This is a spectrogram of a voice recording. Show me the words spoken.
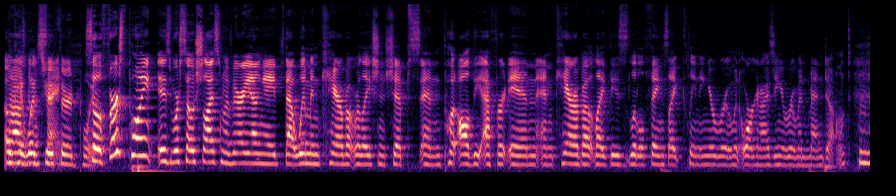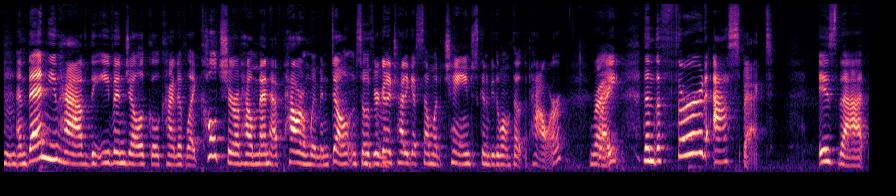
okay what's your say. third point So first point is we're socialized from a very young age that women care about relationships and put all the effort in and care about like these little things like cleaning your room and organizing your room and men don't. Mm-hmm. And then you have the evangelical kind of like culture of how men have power and women don't. And so if you're Mm-hmm. going to try to get someone to change, it's going to be the one without the power. Right. right? Then the third aspect is that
